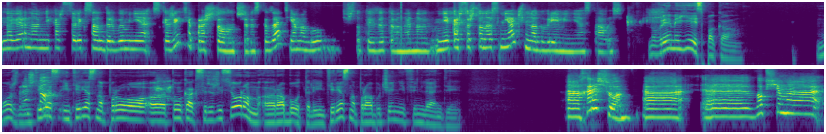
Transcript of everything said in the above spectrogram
наверное, мне кажется, Александр, вы мне скажите, про что лучше рассказать, я могу что-то из этого, наверное... Мне кажется, что у нас не очень много времени осталось. Но время есть пока. Можно. Интерес, интересно про э, то, как с режиссером э, работали, интересно про обучение в Финляндии. А, хорошо. А, э, в общем, а,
